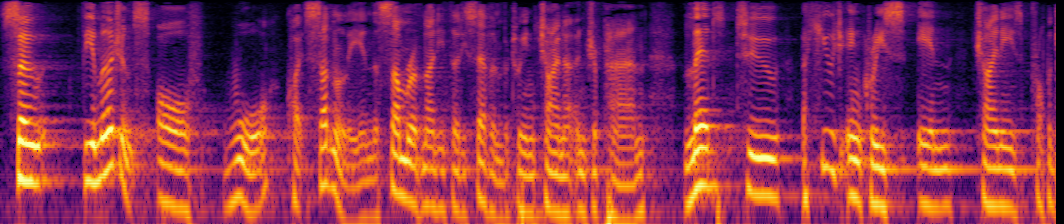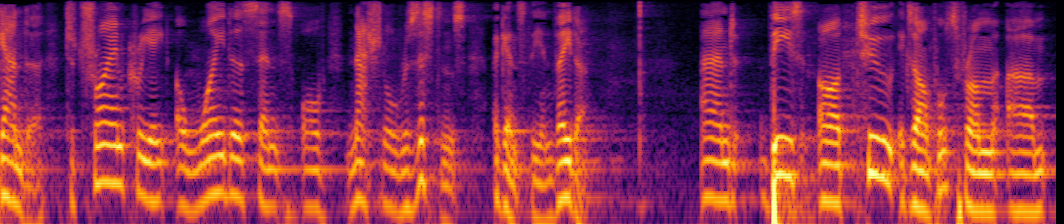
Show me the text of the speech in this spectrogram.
So the emergence of war quite suddenly in the summer of 1937 between China and Japan led to a huge increase in Chinese propaganda to try and create a wider sense of national resistance against the invader. And these are two examples from um,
